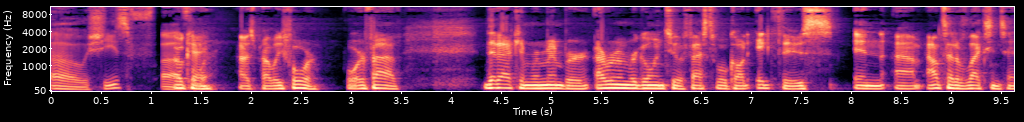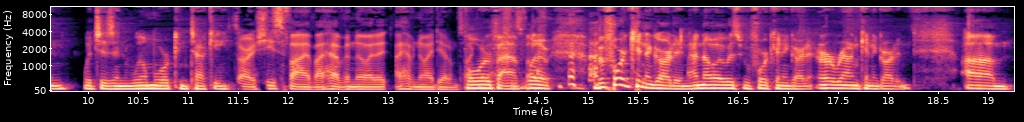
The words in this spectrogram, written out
Oh, she's uh, okay. Four. I was probably four, four or five that I can remember. I remember going to a festival called Ichthus in um, outside of Lexington, which is in Wilmore, Kentucky. Sorry, she's five. I have no I have no idea what I'm talking Four or five, whatever. before kindergarten, I know it was before kindergarten or around kindergarten. Um,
